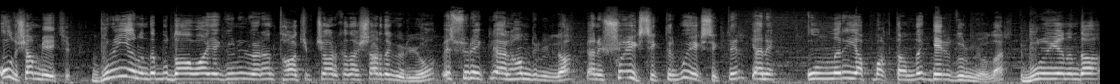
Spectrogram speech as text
oluşan bir ekip. Bunun yanında bu davaya gönül veren takipçi arkadaşlar da görüyor ve sürekli elhamdülillah yani şu eksiktir, bu eksiktir. Yani onları yapmaktan da geri durmuyorlar. Bunun yanında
